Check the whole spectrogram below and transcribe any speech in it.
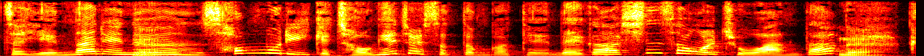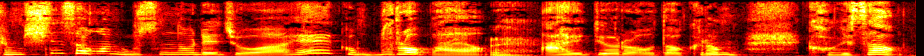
자, 옛날에는 네. 선물이 이렇게 정해져 있었던 것 같아. 내가 신성을 좋아한다? 네. 그럼 신성은 무슨 노래 좋아해? 그럼 물어봐요. 네. 아이디어를 얻어. 그럼 거기서 막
